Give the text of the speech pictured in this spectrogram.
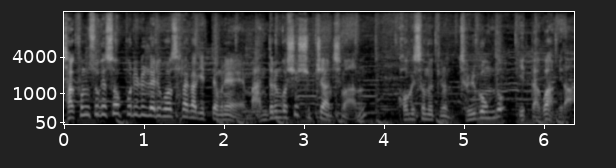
작품 속에서 뿌리를 내리고 살아가기 때문에 만드는 것이 쉽지 않지만 거기서 느끼는 즐거움도 있다고 합니다.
